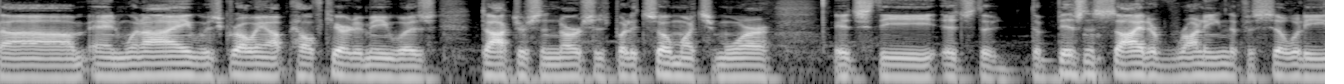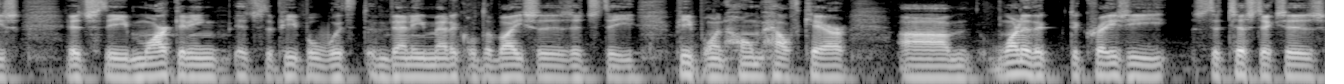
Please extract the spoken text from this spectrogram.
Um, and when I was growing up, healthcare to me was doctors and nurses, but it's so much more. It's the it's the, the business side of running the facilities. It's the marketing. It's the people with inventing medical devices. It's the people in home healthcare. Um, one of the, the crazy statistics is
